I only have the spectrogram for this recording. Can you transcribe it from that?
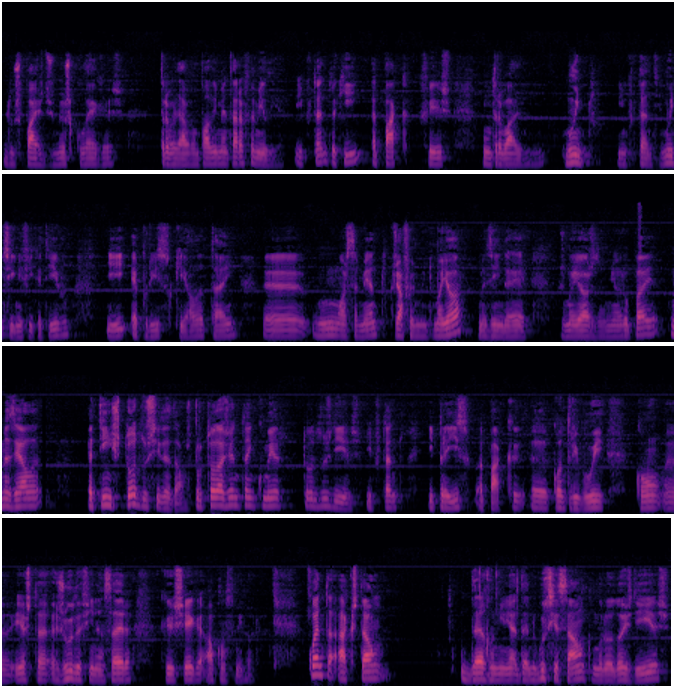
dos pais dos meus colegas trabalhavam para alimentar a família. E, portanto, aqui a PAC fez um trabalho muito importante e muito significativo e é por isso que ela tem um orçamento que já foi muito maior, mas ainda é dos maiores da União Europeia, mas ela atinge todos os cidadãos, porque toda a gente tem que comer todos os dias e, portanto, e para isso a PAC uh, contribui com uh, esta ajuda financeira que chega ao consumidor. Quanto à questão da, reunião, da negociação, que demorou dois dias,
